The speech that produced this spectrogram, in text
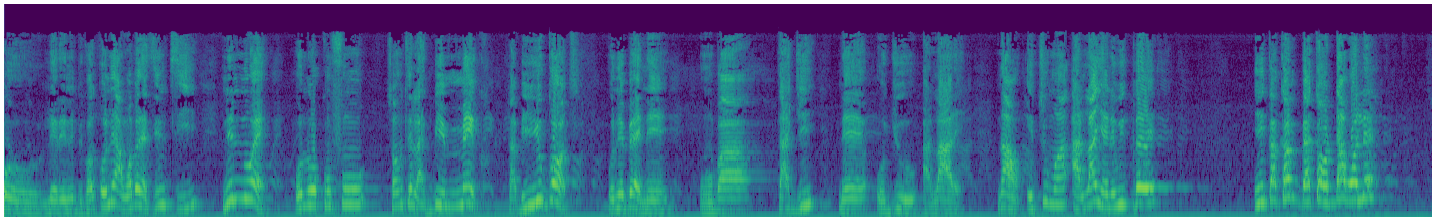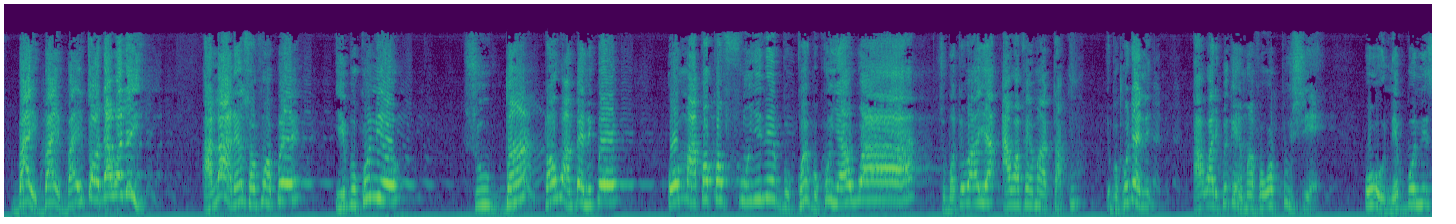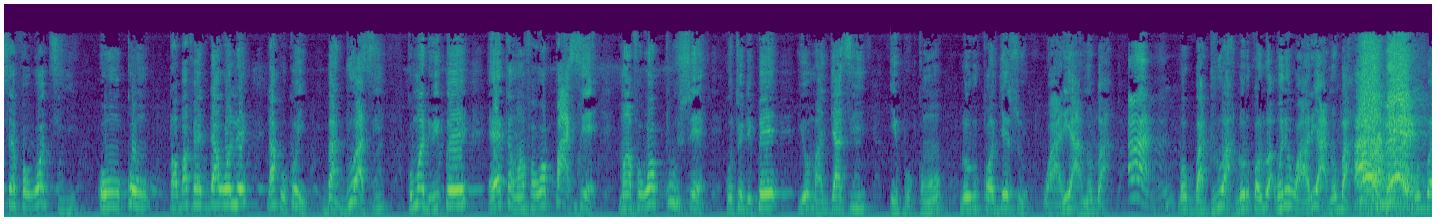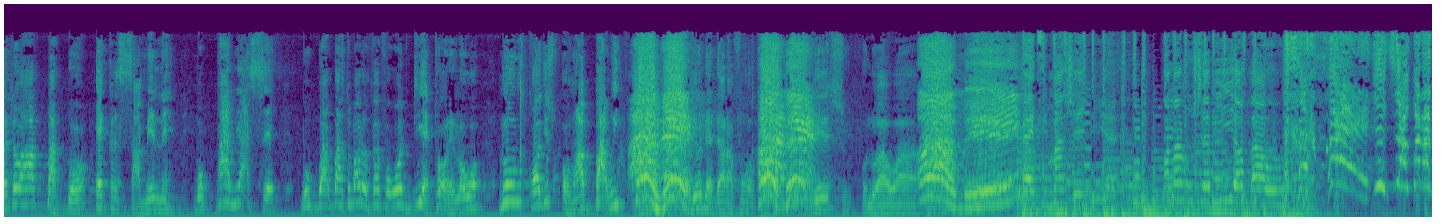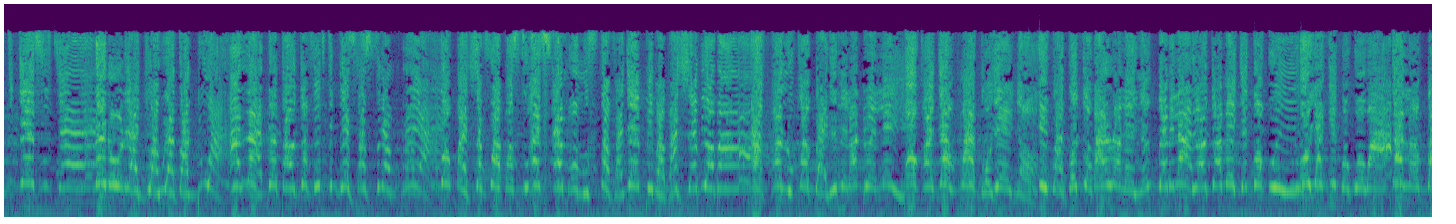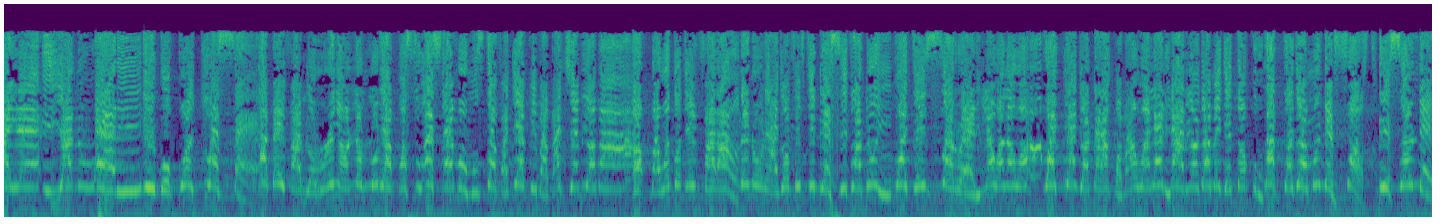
lè rìn ní because ó ní àwọn bẹ̀rẹ̀ sí ń tì í. Nínú ẹ̀ olókun fún something like bíi milk tàbí yogurt. Ó ní bẹ́ẹ̀ ni òun bá tají ní ojú àlá rẹ̀. Now ìtumọ̀ àlá yẹn ni wípé nǹkan kan bẹ tó dáwọ́lé báyìí báyìí báyìí tó dáwọ́lé yìí. Àlá rẹ̀ ń sọ fún ọ pé ìbùkún ni o. Ṣùgbọ́n tó wà ń bẹ̀ ni pé ó máa kọ́kọ́ fún yín ní ìbùkún ìbùkún yẹn wá. Ṣùgbọ́n tó bá yá àwa fẹ́ máa takú. Ìbùkún dẹ̀ ni. Àwa di pé kéèyàn máa fọwọ́ pùṣì ẹ̀. O ò ní bóníṣẹ́ fọwọ́ tì í. Ohunkóhun tó bá fẹ́ dáwọ́lé lákòókò yìí gbàdúrà sí kó mọ̀ di wípé ẹ̀ kàn máa fọwọ́ pàṣẹ máa fọwọ́ pùṣì ẹ̀ kó tó di pé yóò máa já sí ìbùkún lórúkọ jésù wàá rí àánú gbà. Mo gbàdúrà lórúkọ olúwa mo ní wàá rí àánú gbà. Gbogbo ẹ tó wá gbàgbọ́ ẹ kàn sàmì ni. Mo pa ní àṣẹ. Gbogbo agbára tó bá lóun fẹ́ fọwọ́ dí ẹ̀tọ́ rẹ lọ́wọ́ lórúkọ jésù ọ̀run abáwí yóò dẹ̀ dára fún ọ. Jésù olúwa wa. bẹ́ẹ̀ ti máa ṣe nìyẹn. Ọlọ́run ṣe bí ọba o. èèyàn. ìgbà tó jọ bá rọlẹ̀ èèyàn ń gbẹ̀mí láàárín ọjọ́ méje tó kù yìí. ó yẹ kí gbogbo wa ká lọ gba ire ìyanu ẹ̀rí ìbùkún ojú ẹsẹ̀. lábẹ́ ìfàmì òróró yẹn lọ lórí apọ́sù smo mustapha jẹ́ bí bàbá ṣẹ́ bí ọba. ọ̀pọ̀ àwọn tó ti ń farahàn nínú ìrìn àjò fifty days sí tọdún yìí. wọ́n ti ń sọ̀rọ̀ ẹ̀rí lọ́wọ́lọ́wọ́. wọ́n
